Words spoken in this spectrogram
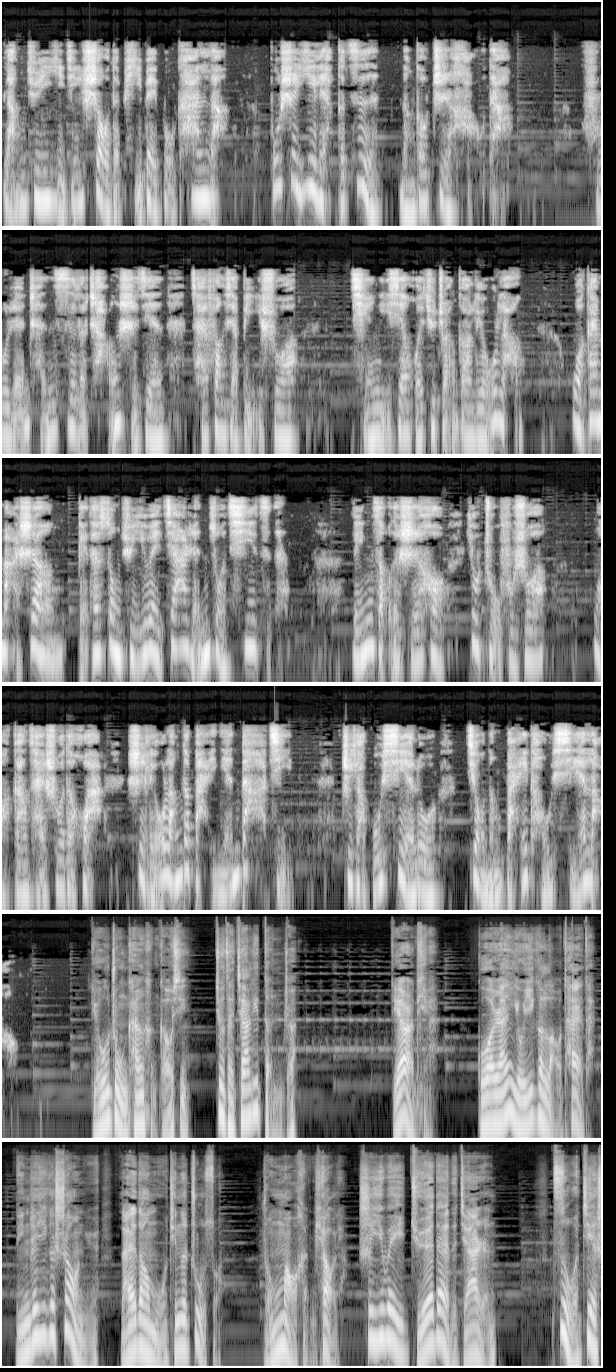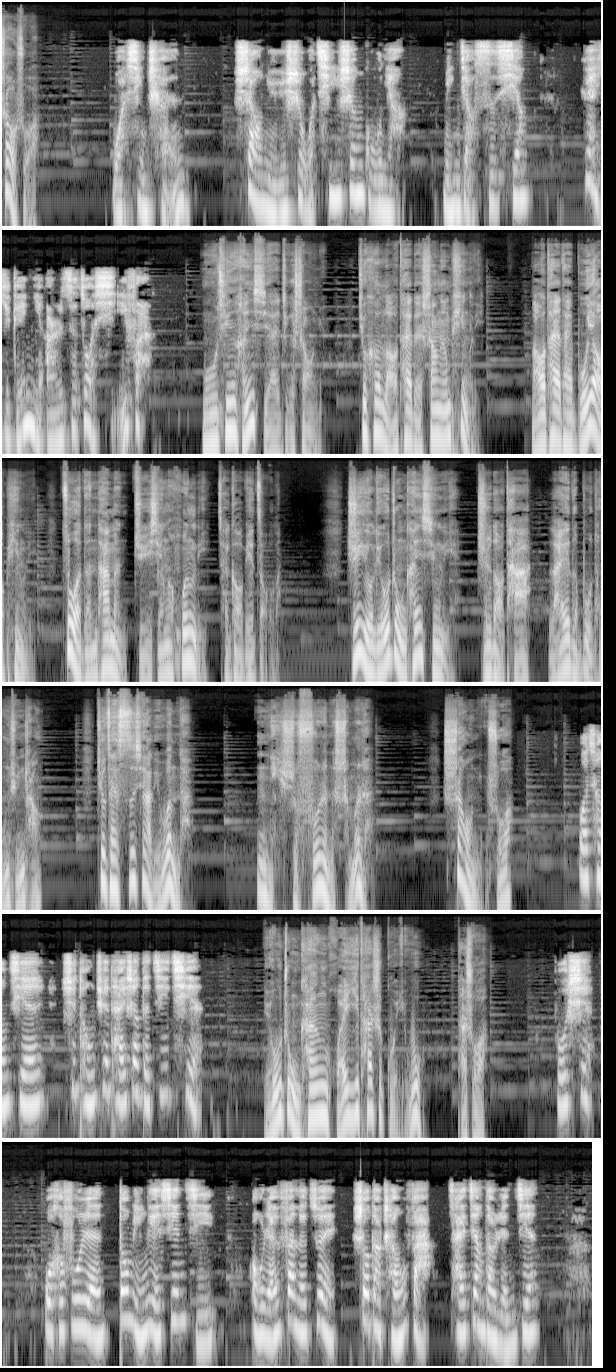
郎君已经瘦得疲惫不堪了，不是一两个字能够治好的。夫人沉思了长时间，才放下笔说：“请你先回去转告刘郎，我该马上给他送去一位佳人做妻子。”临走的时候，又嘱咐说。我刚才说的话是刘郎的百年大计，只要不泄露，就能白头偕老。刘仲堪很高兴，就在家里等着。第二天，果然有一个老太太领着一个少女来到母亲的住所，容貌很漂亮，是一位绝代的佳人。自我介绍说：“我姓陈，少女是我亲生姑娘，名叫思香。”愿意给你儿子做媳妇儿，母亲很喜爱这个少女，就和老太太商量聘礼。老太太不要聘礼，坐等他们举行了婚礼才告别走了。只有刘仲堪心里知道他来的不同寻常，就在私下里问他：“你是夫人的什么人？”少女说：“我从前是铜雀台上的姬妾。”刘仲堪怀疑她是鬼物，他说。不是，我和夫人都名列仙籍，偶然犯了罪，受到惩罚，才降到人间。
